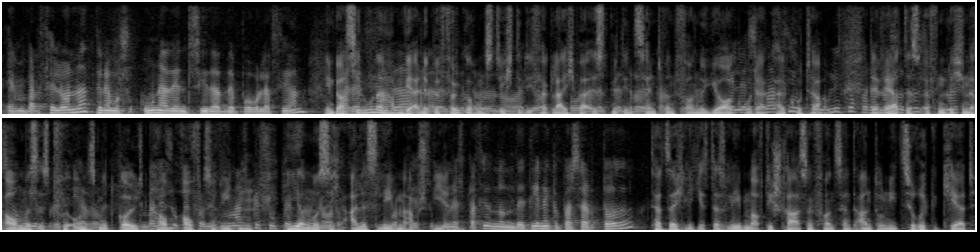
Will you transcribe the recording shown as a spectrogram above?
In Barcelona haben wir eine Bevölkerungsdichte, die vergleichbar ist mit den Zentren von New York oder Kalkutta. Der Wert des öffentlichen Raumes ist für uns mit Gold kaum aufzuwiegen. Hier muss sich alles Leben abspielen. Tatsächlich ist das Leben auf die Straßen von St. Anthony zurückgekehrt.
